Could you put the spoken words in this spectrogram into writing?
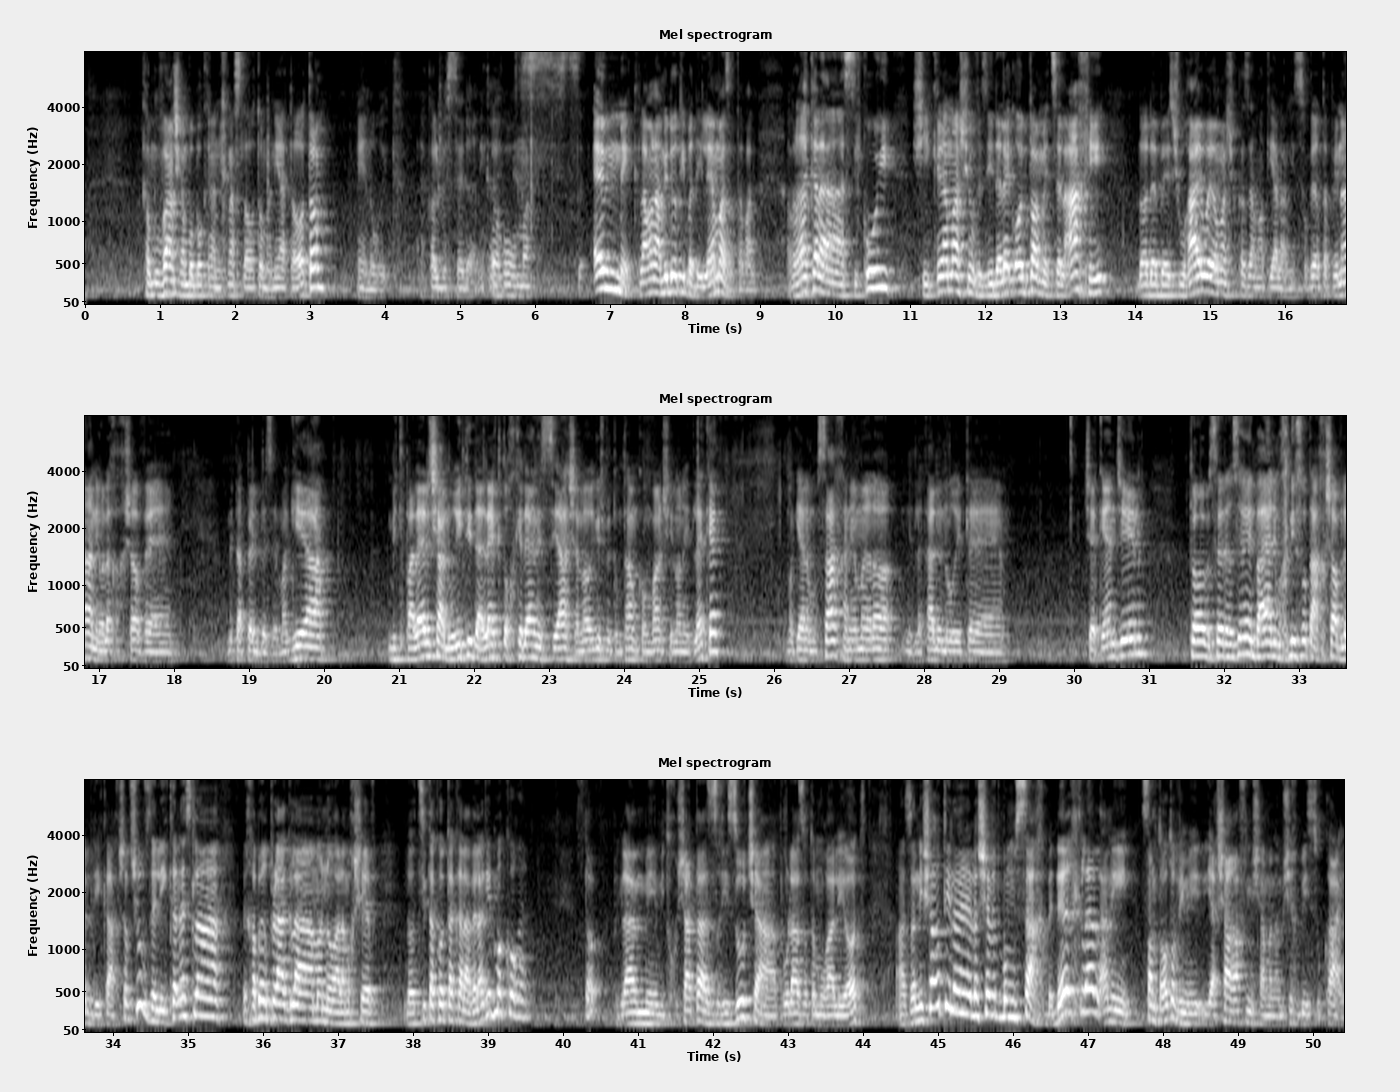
כמובן שהיום בבוקר אני נכנס לאוטו, מניע את האוטו, אין נורית, הכל בסדר, אני כזה... ברור, מה. עמק, למה להעמיד אותי בדילמה הזאת, אבל, אבל רק על הסיכוי שיקרה משהו וזה ידלק עוד פעם אצל אחי, לא יודע, באיזשהו הייווי או משהו כזה, אמרתי יאללה, אני סוגר את הפינה, אני הולך עכשיו אה, מטפל בזה. מגיע, מתפלל שהנורית תידלק תוך כדי הנסיעה, שאני לא ארגיש מטומטם, כמובן שהיא לא נדלקת. מגיע למוסך, אני אומר לו, נדלקה לי נורית check engine, טוב, בסדר, זה אין בעיה, אני מכניס אותה עכשיו לבדיקה. עכשיו שוב, זה להיכנס, ל... לחבר plug למנוע, למחשב, להוציא את הקוד תקלה ולהגיד מה קורה. טוב, בגלל מתחושת הזריזות שהפעולה הזאת אמורה להיות, אז אני נשארתי לשבת במוסך. בדרך כלל אני שם את האוטו וישר עף משם להמשיך בעיסוקיי.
